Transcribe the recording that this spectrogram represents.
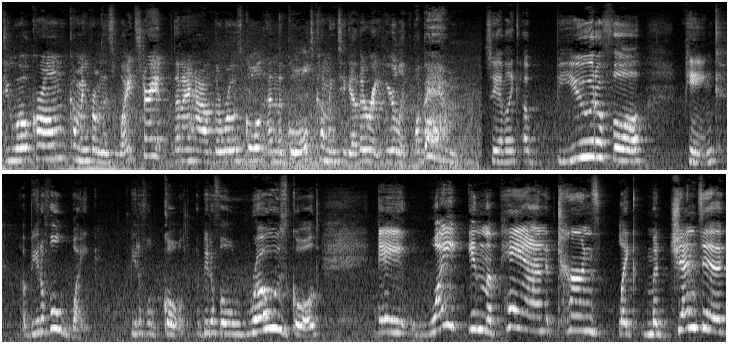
duochrome coming from this white stripe. Then I have the rose gold and the gold coming together right here like bam. So you have like a beautiful pink, a beautiful white, beautiful gold, a beautiful rose gold. A white in the pan turns like magenta,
